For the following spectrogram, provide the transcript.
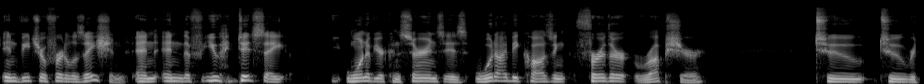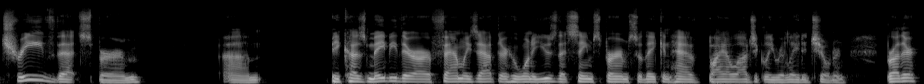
in vitro fertilization. And and the, you did say one of your concerns is would I be causing further rupture to to retrieve that sperm? Um, because maybe there are families out there who want to use that same sperm so they can have biologically related children. Brother,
